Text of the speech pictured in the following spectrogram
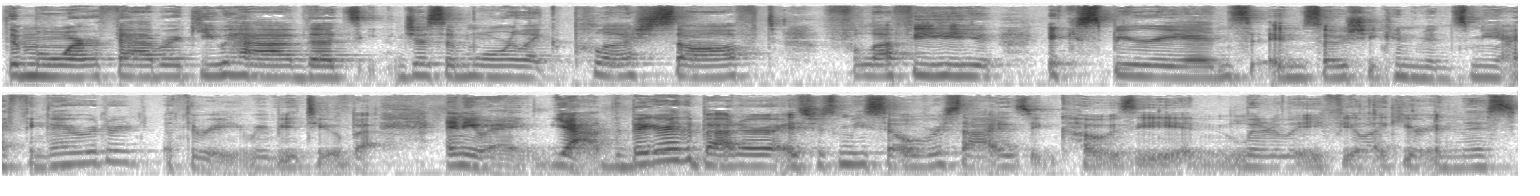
the more fabric you have, that's just a more like plush, soft, fluffy experience. And so she convinced me. I think I ordered a three, maybe a two. But anyway, yeah, the bigger the better. It's just gonna be so oversized and cozy and literally feel like you're in this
